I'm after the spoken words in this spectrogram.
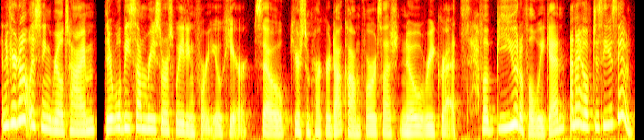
And if you're not listening real time, there will be some resource waiting for you here. So kirstenparker.com forward slash no regrets. Have a beautiful weekend, and I hope to see you soon.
